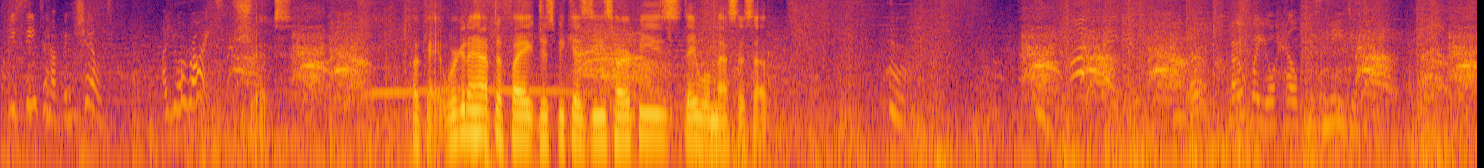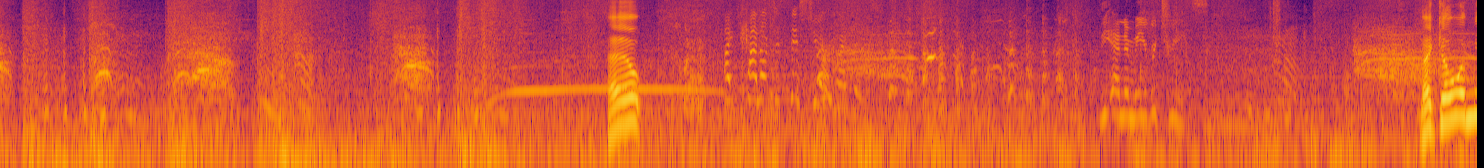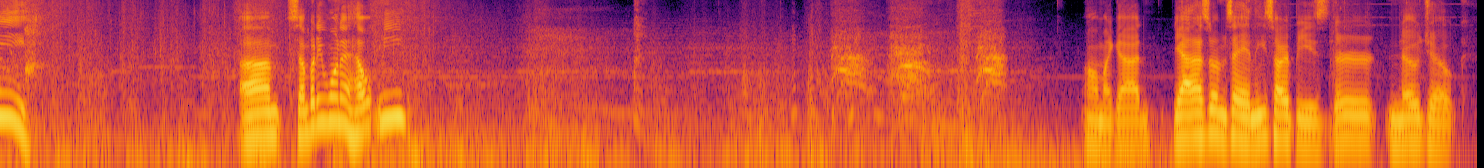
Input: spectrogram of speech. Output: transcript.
You seem to have been chilled. Are you alright? Shit. Okay, we're gonna have to fight just because these harpies, they will mess us up. Go where your help is needed. Help! I cannot assist you at present. The enemy retreats. Let go of me! Um, somebody want to help me? Oh my god. Yeah, that's what I'm saying. These harpies, they're no joke.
